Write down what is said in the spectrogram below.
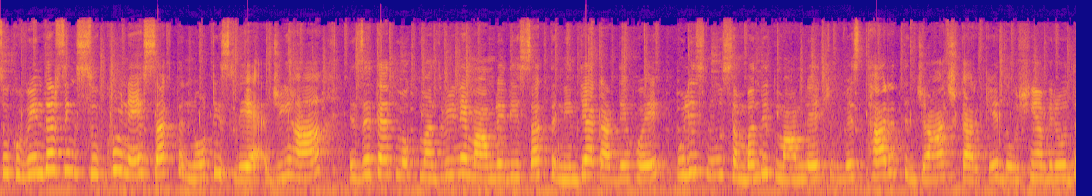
ਸੁਖਵਿੰਦਰ ਸਿੰਘ ਸੁਖੂ ਨੇ ਸਖਤ ਨੋਟਿਸ ਲਿਆ ਜੀ ਹਾਂ, ਇਸ ਦੇ ਤਹਿਤ ਮੁੱਖ ਮੰਤਰੀ ਨੇ ਮਾਮਲੇ ਦੀ ਸਖਤ ਨਿੰਦਿਆ ਕਰਦੇ ਹੋਏ ਪੁਲਿਸ ਨੂੰ ਸੰਬੰਧਿਤ ਮਾਮਲੇ 'ਚ ਵਿਸਥਾਰਿਤ ਜਾਂਚ ਕਰਕੇ ਦੋਸ਼ੀਆਂ ਵਿਰੁੱਧ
